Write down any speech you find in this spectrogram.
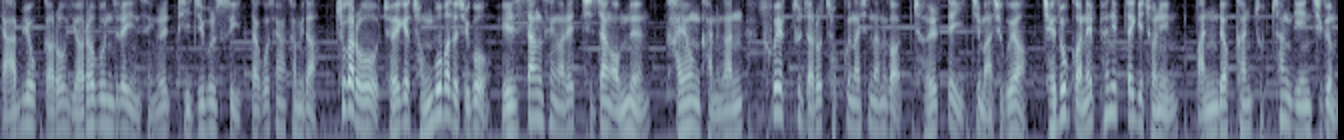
나비 효과로 여러분들의 인생을 뒤집을 수 있다고 생각합니다. 추가로 저에게 정보 받으시고 일상생활에 지장 없는 가용 가능한 소액 투자로 접근하신다는 것 절대 잊지 마시고요. 제도권에 편입되기 전인 완벽한 초창기인 지금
